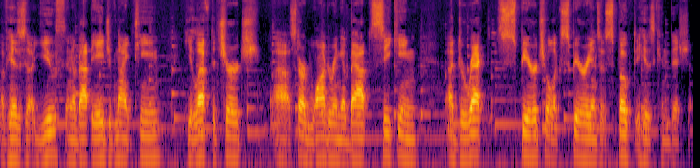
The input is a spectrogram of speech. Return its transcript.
of his uh, youth, and about the age of 19, he left the church, uh, started wandering about seeking a direct spiritual experience that spoke to his condition.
